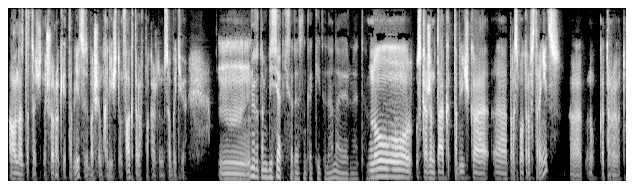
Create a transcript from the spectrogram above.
а у нас достаточно широкие таблицы с большим количеством факторов по каждому событию. Ну, это там десятки, соответственно, какие-то, да, наверное? Это... Ну, скажем так, табличка э, просмотров страниц, э, ну, которую вот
